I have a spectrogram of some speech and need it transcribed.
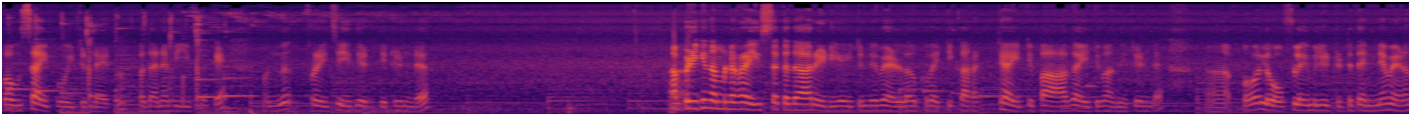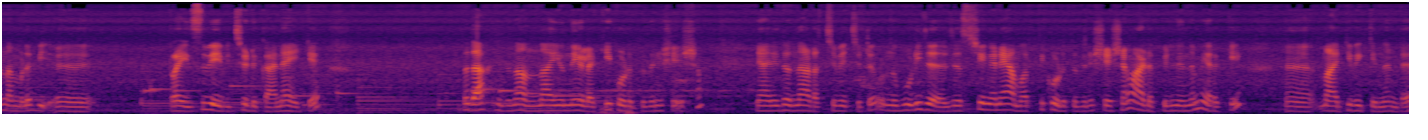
പൗസായി പോയിട്ടുണ്ടായിരുന്നു. അപ്പോൾ തന്നെ ബീഫൊക്കെ ഒന്ന് ഫ്രൈ ചെയ്ത് എടുത്തിട്ടുണ്ട് അപ്പോഴേക്കും നമ്മുടെ റൈസൊക്കെ ഇതാ റെഡി ആയിട്ടുണ്ട്. വെള്ളമൊക്കെ വറ്റി കറക്റ്റായിട്ട് പാകമായിട്ട് വന്നിട്ടുണ്ട്. അപ്പോൾ ലോ ഫ്ലെയിമിൽ ഇട്ടിട്ട് തന്നെ വേണം നമ്മൾ റൈസ് വേവിച്ചെടുക്കാനായിട്ട്. അപ്പോൾ ഇതാ ഇത് നന്നായി ഒന്ന് ഇളക്കി കൊടുത്തതിന് ശേഷം ഞാനിതൊന്ന് അടച്ച് വെച്ചിട്ട് ഒന്നുകൂടി ജസ്റ്റ് ഇങ്ങനെ അമർത്തി കൊടുത്തതിന് ശേഷം അടുപ്പിൽ നിന്നും ഇറക്കി മാറ്റി വെക്കുന്നുണ്ട്.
